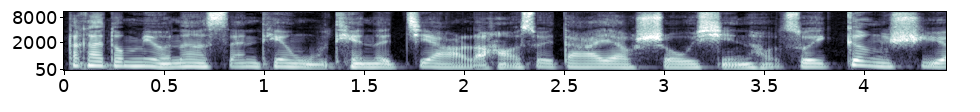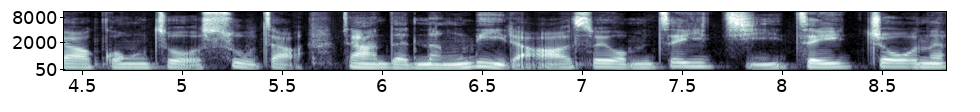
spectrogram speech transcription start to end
大概都没有那三天五天的假了哈，所以大家要收心哈，所以更需要工作塑造这样的能力了啊。所以我们这一集这一周呢，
